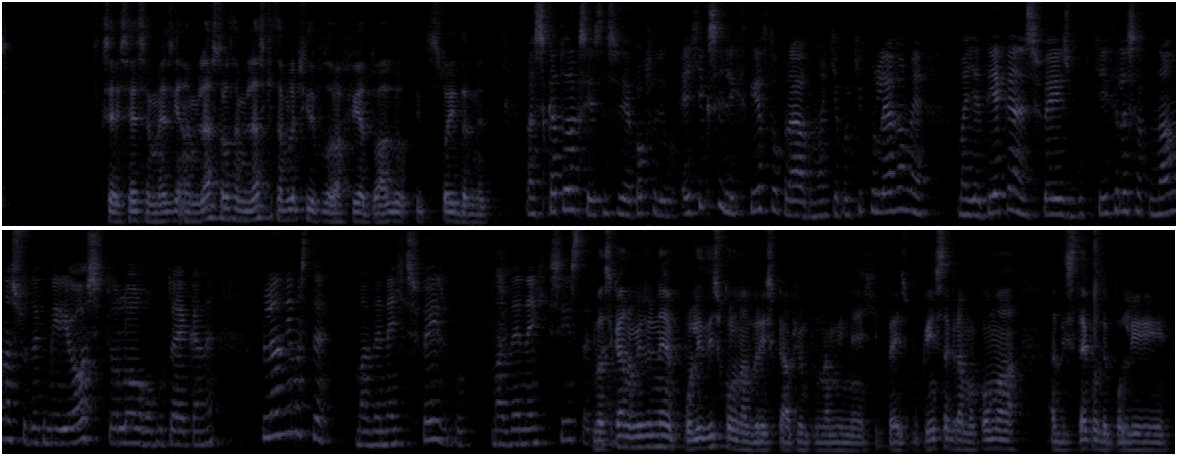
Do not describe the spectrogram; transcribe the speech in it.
Ξέρεις, SMS για να μιλάς, τώρα θα μιλάς και θα βλέπεις και τη φωτογραφία του άλλου στο ίντερνετ. Βασικά τώρα ξέρεις, να σε διακόψω λίγο. Έχει εξελιχθεί αυτό το πράγμα και από εκεί που λέγαμε Μα γιατί έκανες Facebook και ήθελες από την άλλη να σου τεκμηριώσει το λόγο που το έκανε, πλέον είμαστε Μα δεν έχεις Facebook. Μα δεν έχεις Instagram. Βασικά νομίζω είναι πολύ δύσκολο να βρεις κάποιον που να μην έχει Facebook. Instagram ακόμα αντιστέκονται πολύ,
